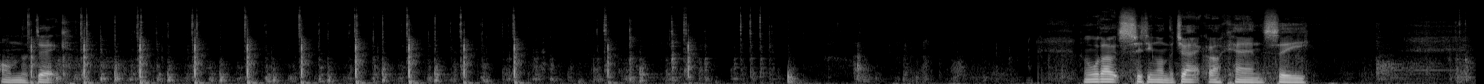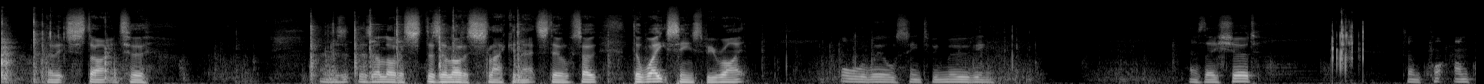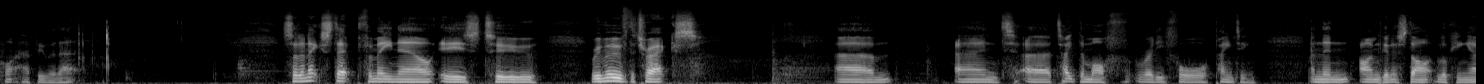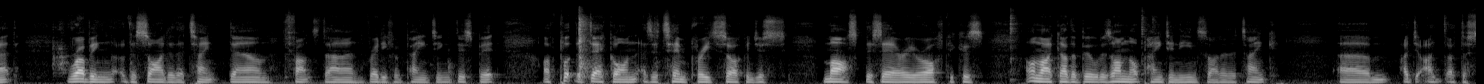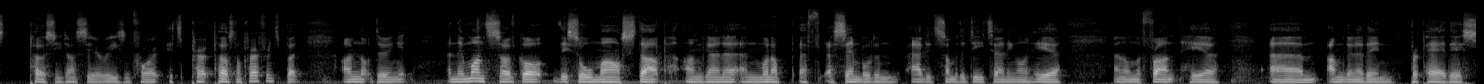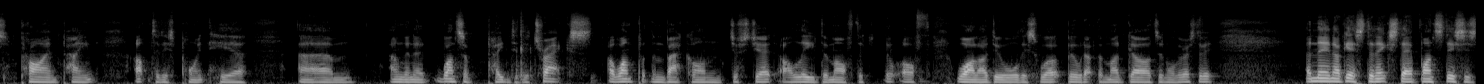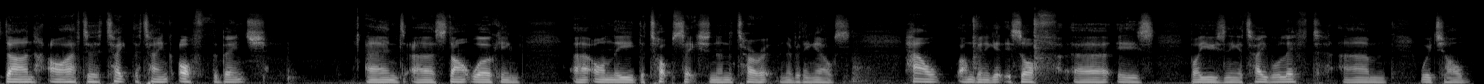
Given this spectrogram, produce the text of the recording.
on the deck although it's sitting on the jack I can see that it's starting to there's, there's, a lot of there's a lot of slack in that still. So the weight seems to be right. All the wheels seem to be moving as they should. So I'm quite I'm quite happy with that. So the next step for me now is to remove the tracks um, and uh, take them off ready for painting. And then I'm going to start looking at rubbing the side of the tank down fronts down ready for painting this bit. I've put the deck on as a temporary so I can just mask this area off because unlike other builders I'm not painting the inside of the tank. Um, I, I, I, just personally don't see a reason for it. It's personal preference but I'm not doing it and then once I've got this all masked up I'm gonna and when I've assembled and added some of the detailing on here and on the front here um, I'm gonna then prepare this prime paint up to this point here. Um, I'm gonna once I've painted the tracks I won't put them back on just yet. I'll leave them off the off while I do all this work build up the mud guards and all the rest of it. And then I guess the next step once this is done I'll have to take the tank off the bench and uh, start working uh, on the, the top section and the turret and everything else. How I'm going to get this off uh, is by using a table lift, um, which I'll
